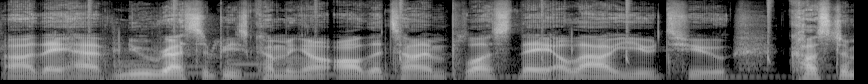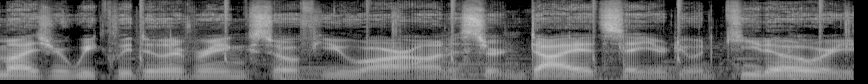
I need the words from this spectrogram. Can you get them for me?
Uh, they have new recipes coming out all the time, plus, they allow you to customize your weekly delivering. So, if you are on a certain diet, say you're doing keto, or you,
